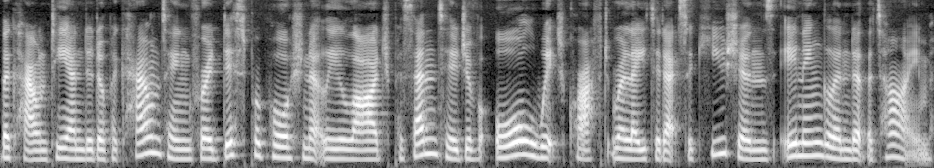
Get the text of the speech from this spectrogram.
the county ended up accounting for a disproportionately large percentage of all witchcraft related executions in England at the time.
